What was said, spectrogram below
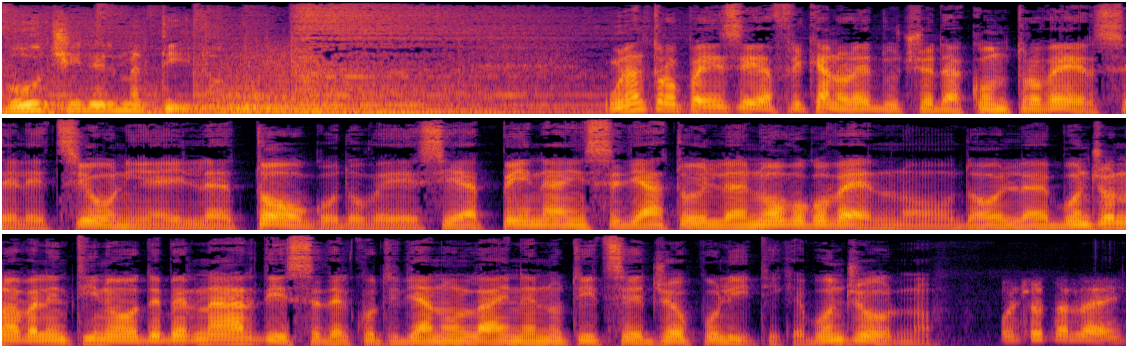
Voci del mattino. Un altro paese africano reduce da controverse elezioni è il Togo, dove si è appena insediato il nuovo governo. Do il buongiorno a Valentino De Bernardis del quotidiano online Notizie Geopolitiche. Buongiorno. Buongiorno a lei.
